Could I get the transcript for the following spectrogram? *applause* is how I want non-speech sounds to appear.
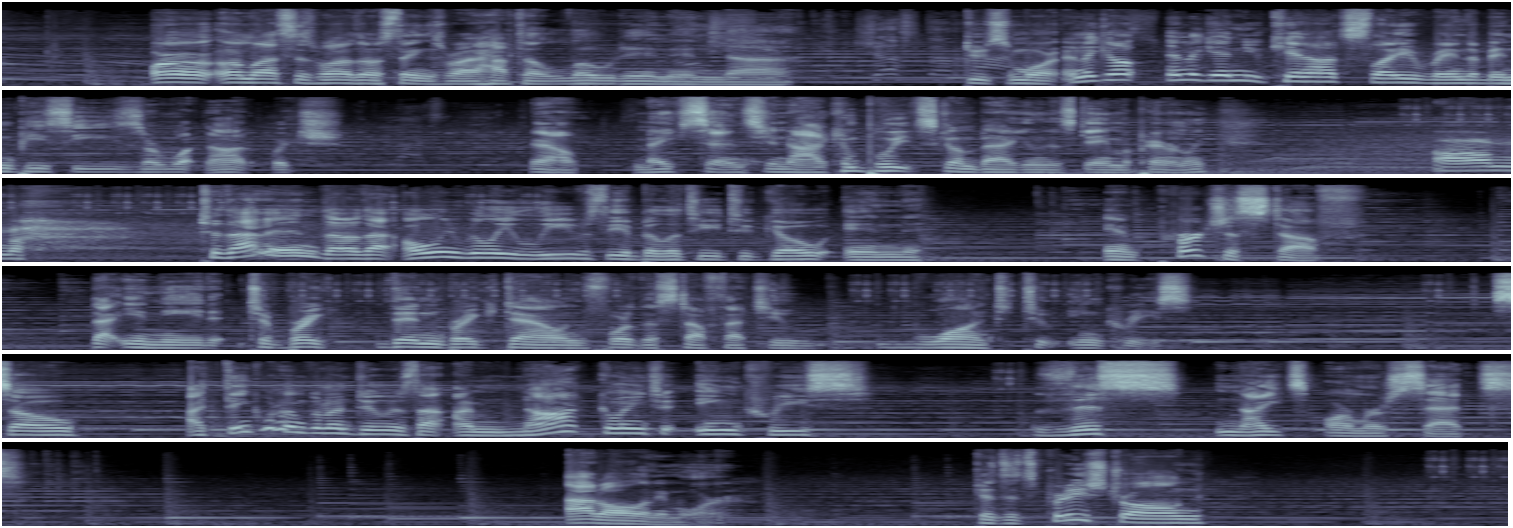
Or unless it's one of those things where I have to load in and uh, do some more. And again, and again, you cannot slay random NPCs or whatnot, which, you know, makes sense. You're not a complete scumbag in this game, apparently. Um, to that end, though, that only really leaves the ability to go in and purchase stuff that you need to break, then break down for the stuff that you want to increase. So, I think what I'm going to do is that I'm not going to increase this knight's armor set at all anymore. Because it's pretty strong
